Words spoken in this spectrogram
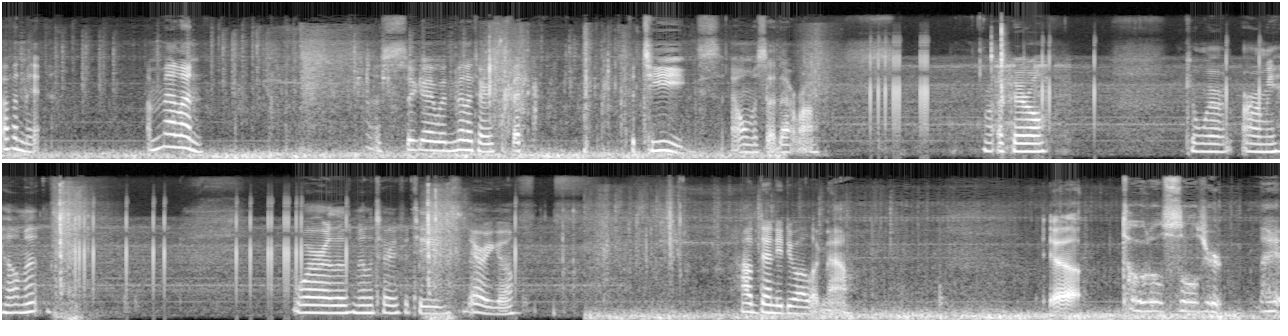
Oven mitt. Melon. A guy with military fat fatigues. I almost said that wrong. Apparel. Can wear an army helmet. Where are those military fatigues? There we go. How dandy do I look now? Yeah, total soldier. Hey.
